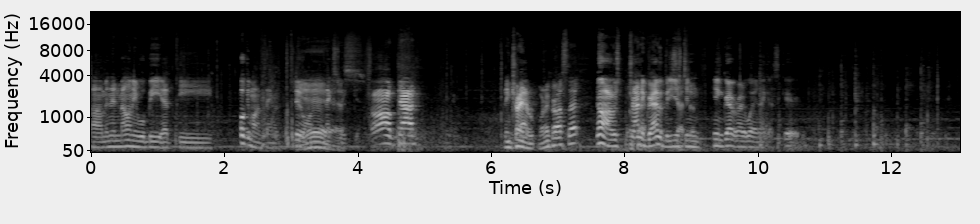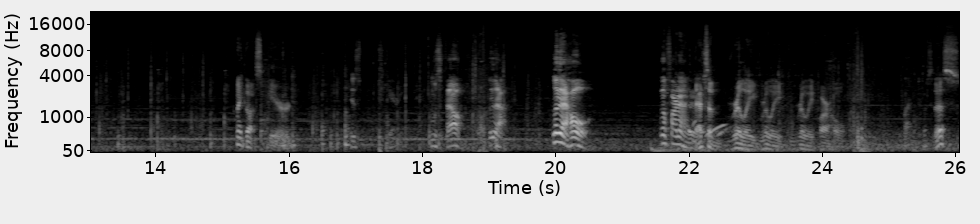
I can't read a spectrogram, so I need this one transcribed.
Um, and then Melanie will be at the Pokemon thing too on next week. Oh God. Are you trying to run across that? No, I was trying to grab it, but he just Gotcha. didn't. He didn't grab it right away, and I got scared. I got scared. It's scary. Almost fell. Look at that. Look at that hole. Look how far down. That's a really, really, really far hole. What? What's this?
